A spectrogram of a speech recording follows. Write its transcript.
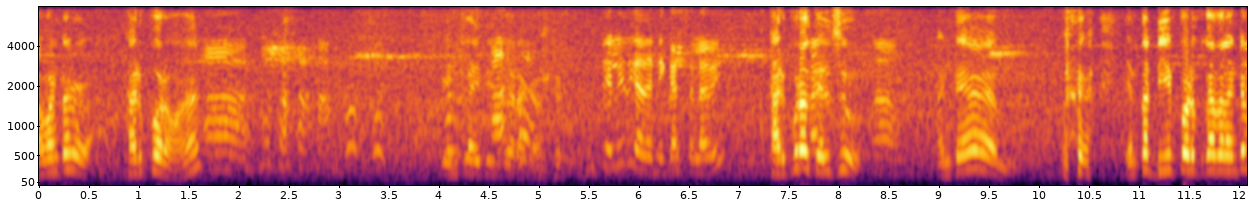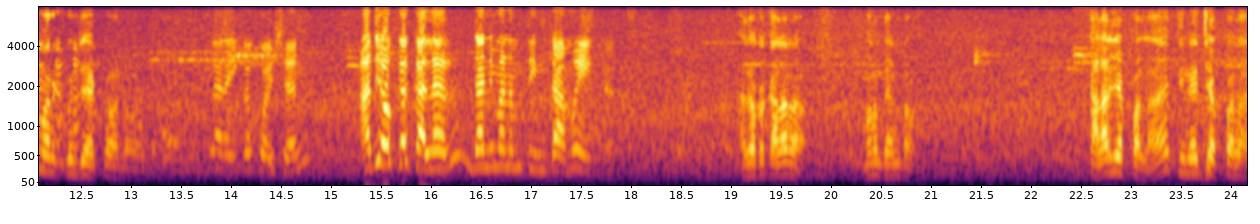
అవంటారు కర్పూరం. ఇంట్లో అయితే తెలీదు కదా నీకు అసలు అవి? కర్పూరాలు తెలుసు. అంటే ఎంత డీప్ పడుపు కదాలంటే మనకు కొంచెం ఎక్కువ అన్నమాట. సరే ఇంకో క్వశ్చన్ అది ఒక కలర్ దాన్ని మనం తింటాము ఏంటది అది ఒక కలరా మనం తింటాం. కలర్ చెప్పాలా? తినేది చెప్పాలా?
